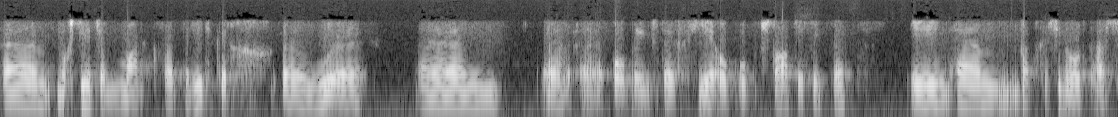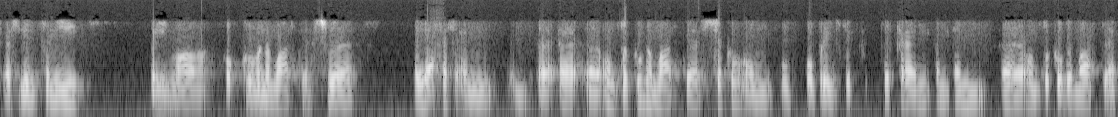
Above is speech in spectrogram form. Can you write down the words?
ehm um, nog steeds 'n mark wat redelik uh, hoë ehm um, uh, uh, opbrengste gee op op staatseffekte en ehm um, wat gesien word as as een van die prima opkomende markte. So beleggers in uh, uh, uh, ontwikkelde markte sukkel om op opbrengste te kry in in uh, ontwikkelde markte.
